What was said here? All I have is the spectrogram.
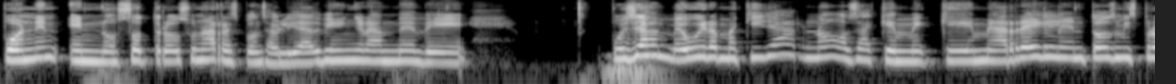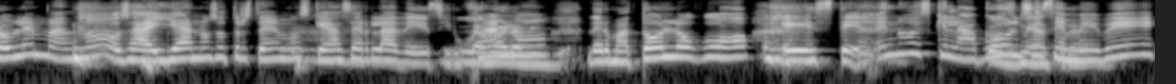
ponen en nosotros una responsabilidad bien grande de, pues ya me voy a ir a maquillar, ¿no? O sea, que me, que me arreglen todos mis problemas, ¿no? O sea, y ya nosotros tenemos que hacer la de cirujano, dermatólogo, este, eh, no, es que la bolsa se me ve,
